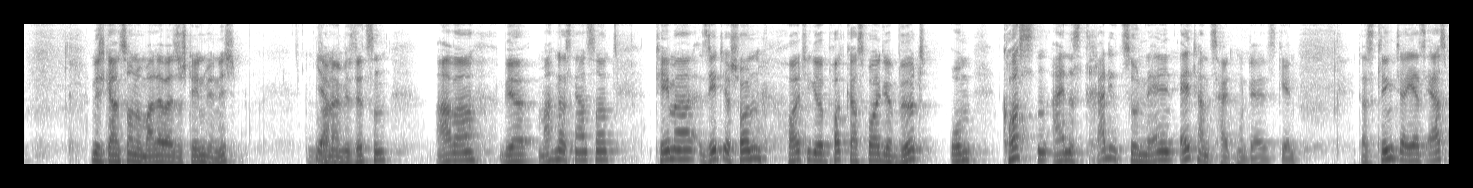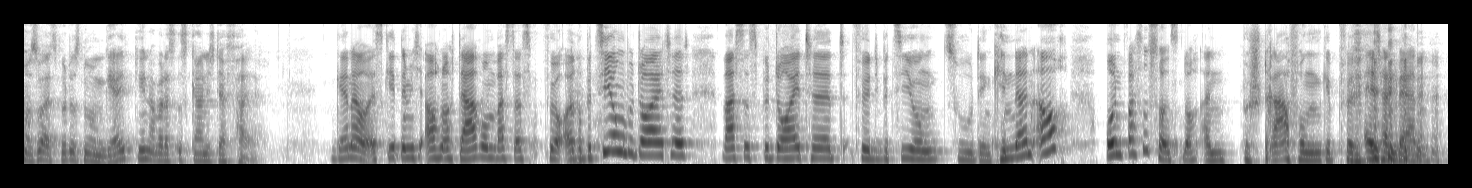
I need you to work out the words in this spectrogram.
Nicht ganz so, normalerweise stehen wir nicht, Ja. sondern wir sitzen. Aber wir machen das Ganze. Thema seht ihr schon, heutige Podcast-Folge wird um Kosten eines traditionellen Elternzeitmodells gehen. Das klingt ja jetzt erstmal so, als würde es nur um Geld gehen, aber das ist gar nicht der Fall. Genau, es geht nämlich auch noch darum, was das für eure Beziehung bedeutet, was es bedeutet für die Beziehung zu den Kindern auch und was es sonst noch an Bestrafungen gibt fürs Elternwerden.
